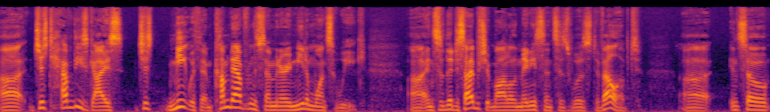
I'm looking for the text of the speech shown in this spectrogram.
Uh, just have these guys, just meet with them. Come down from the seminary, meet them once a week. Uh, and so the discipleship model, in many senses, was developed. Uh, and so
